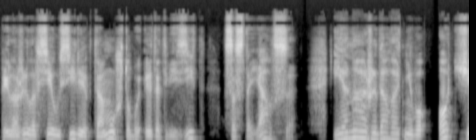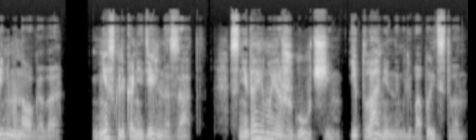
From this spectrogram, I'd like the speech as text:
приложила все усилия к тому, чтобы этот визит состоялся, и она ожидала от него очень многого. Несколько недель назад, снедаемая жгучим и пламенным любопытством,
